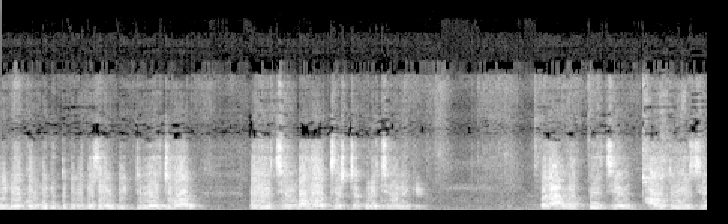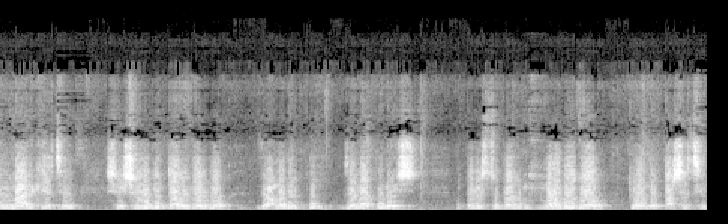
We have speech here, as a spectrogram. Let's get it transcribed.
মিডিয়া কর্মী কিন্তু বিভিন্ন সময় ভিক্টিমাইজ হওয়ার হয়েছেন বা হওয়ার চেষ্টা করেছেন অনেকে। তারা আঘাত পেয়েছেন, আহত হয়েছেন, মার খেয়েছেন, সেই সময় কিন্তু আমি বলব যে আমাদের জেলা পুলিশ পুলিশ সুপার মহোদয়গণ তোমাদের পাশে ছিল।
